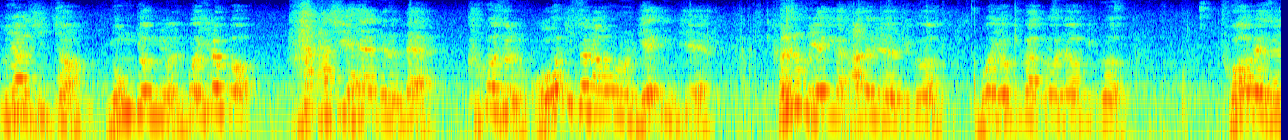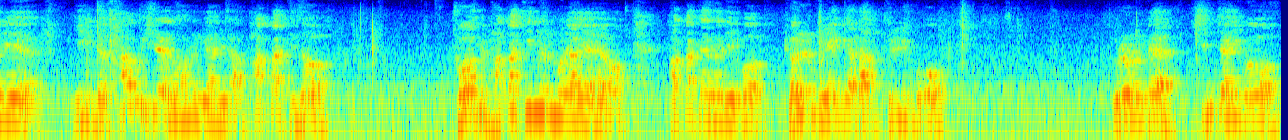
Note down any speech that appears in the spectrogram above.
분양 신청 용적률 뭐 이런 거 다 다시 해야 되는데 그것을 어디서 나오는 얘기인지 별로 얘기가 다 들려요 지금. 뭐 여기가 그 저기 그 조합에서니 이저 사무실에서 하는 게 아니라 바깥에서 조합이 바깥에 있는 모양이에요. 바깥에서니 뭐 별무 얘기가 다 들리고. 그러는데 진짜 이거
